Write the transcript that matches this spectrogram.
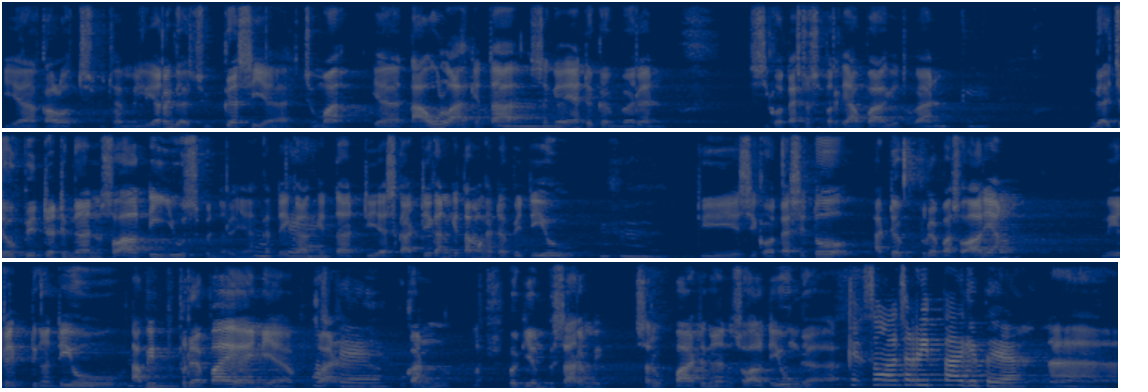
Ya kalau disebut familiar nggak juga sih ya. Cuma ya tau lah kita Hmm. seenggaknya ada gambaran psikotes itu seperti apa gitu kan. Nggak jauh beda dengan soal TIU sebenarnya. Oke. Ketika kita di SKD kan kita menghadapi TIU. Mhm. Di psikotes itu ada beberapa soal yang mirip dengan TIU, tapi beberapa ya ini ya, bukan Oke. bukan sebagian besar serupa dengan soal TIU enggak. Kayak soal cerita gitu ya. Nah,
